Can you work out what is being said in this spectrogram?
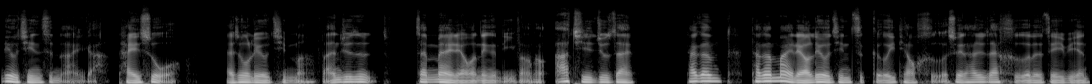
六轻是哪一个啊？台塑，台塑六轻嘛，反正就是在麦寮那个地方。然后啊，其实就在他跟他跟麦寮六轻只隔一条河，所以他就在河的这边，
